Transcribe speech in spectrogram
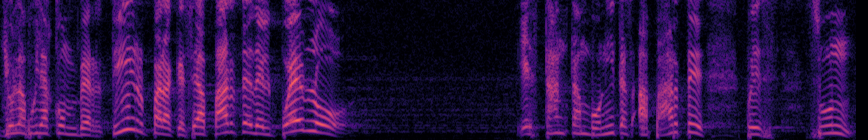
yo la voy a convertir para que sea parte del pueblo. Y están tan bonitas. Aparte, pues son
